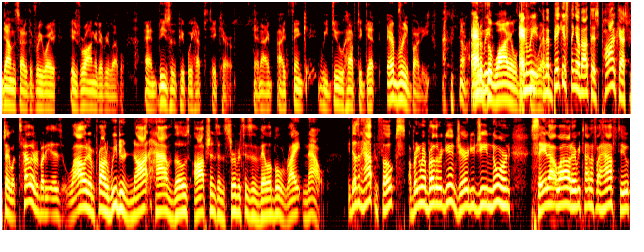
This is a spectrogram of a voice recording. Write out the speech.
down the side of the freeway is wrong at every level. And these are the people we have to take care of. And I, I think we do have to get everybody you know, out of the wild. And we and the biggest thing about this podcast, which I will tell everybody, is loud and proud. We do not have those options and services available right now. It doesn't happen, folks. I'll bring my brother again, Jared Eugene Norn. Say it out loud every time if I have to.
